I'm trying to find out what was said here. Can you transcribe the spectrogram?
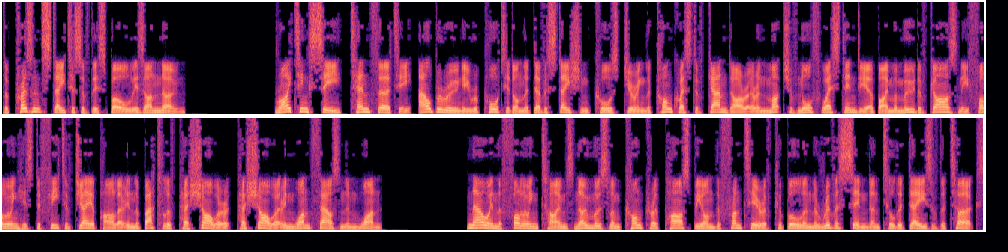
The present status of this bowl is unknown. Writing c. 1030, al-Biruni reported on the devastation caused during the conquest of Gandhara and much of northwest India by Mahmud of Ghazni following his defeat of Jayapala in the Battle of Peshawar at Peshawar in 1001. Now in the following times no Muslim conqueror passed beyond the frontier of Kabul and the river Sind until the days of the Turks,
